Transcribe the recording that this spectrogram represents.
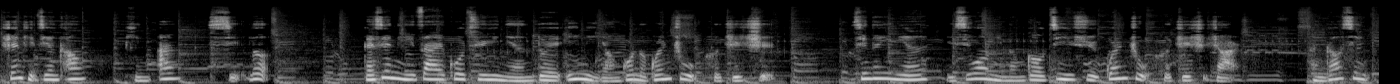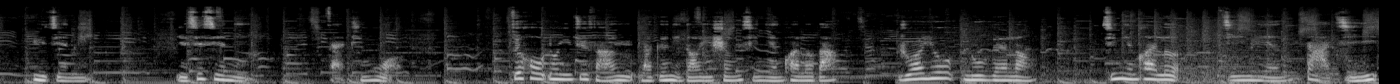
身体健康、平安喜乐。感谢你在过去一年对一米阳光的关注和支持，新的一年也希望你能够继续关注和支持这儿。很高兴遇见你，也谢谢你在听我。最后用一句法语来跟你道一声新年快乐吧，Royal Nouvel An，新年快乐，今年大吉。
